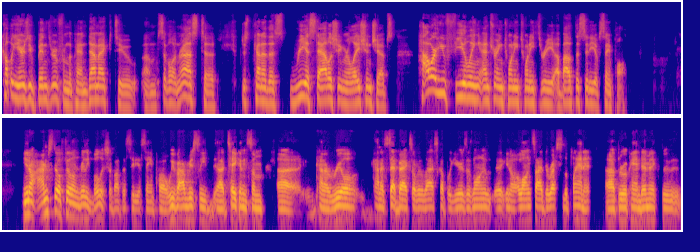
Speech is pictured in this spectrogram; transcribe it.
couple years you've been through from the pandemic to um, civil unrest to just kind of this reestablishing relationships. How are you feeling entering 2023 about the city of St. Paul? You know, I'm still feeling really bullish about the city of St. Paul. We've obviously uh, taken some uh, kind of real kind of setbacks over the last couple of years, as long as uh, you know, alongside the rest of the planet, uh, through a pandemic, through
